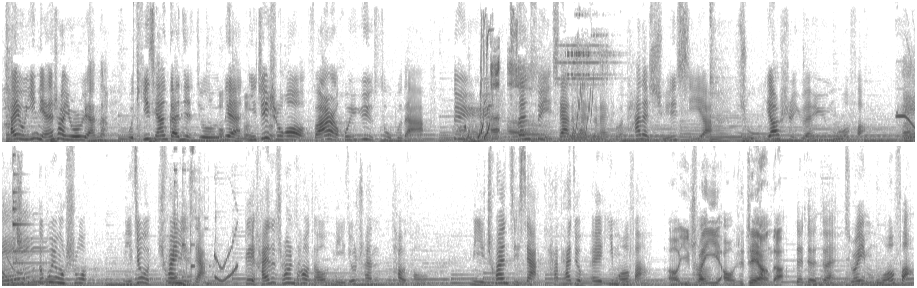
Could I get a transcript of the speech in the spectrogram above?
还有一年上幼儿园呢，我提前赶紧就 练，你这时候反而会欲速不达。对于三岁以下的孩子来说，他的学习呀、主要是源于模仿。你什么都不用说，你就穿一下，给孩子穿套头，你就穿套头，你穿几下，他他就哎一模仿。哦，一穿一哦是这样的，对对对，所以模仿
